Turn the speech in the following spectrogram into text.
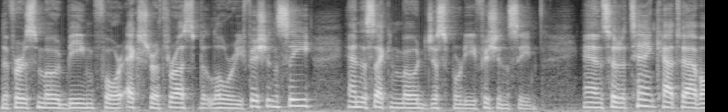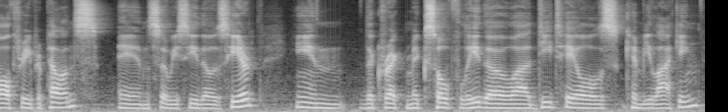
The first mode being for extra thrust but lower efficiency, and the second mode just for the efficiency. And so the tank had to have all three propellants, and so we see those here in the correct mix hopefully, though uh, details can be lacking.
